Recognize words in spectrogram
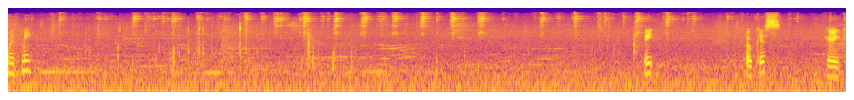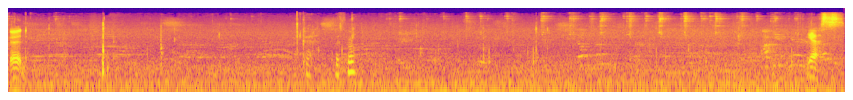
With me? Wait. Focus. Very good. Good. With me? Yes.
